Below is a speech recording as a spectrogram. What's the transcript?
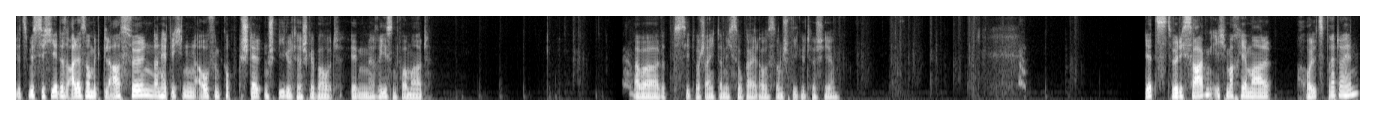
Jetzt müsste ich hier das alles noch mit Glas füllen. Dann hätte ich einen auf den Kopf gestellten Spiegeltisch gebaut. In Riesenformat. Aber das sieht wahrscheinlich dann nicht so geil aus, so ein Spiegeltisch hier. Jetzt würde ich sagen, ich mache hier mal Holzbretter hin.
